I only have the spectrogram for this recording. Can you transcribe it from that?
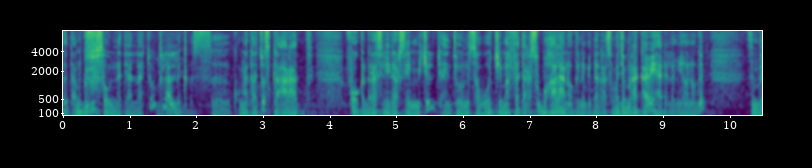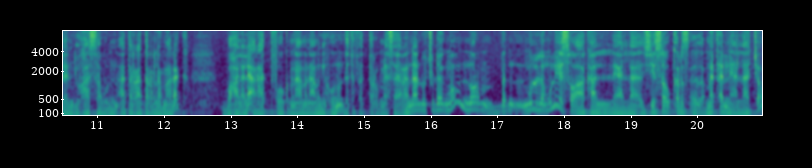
በጣም ግዙፍ ሰውነት ያላቸው ትላልቅ ቁመታቸው እስከ አራት ፎቅ ድረስ ሊደርስ የሚችል ጃይንት የሆኑ ሰዎች የመፈጠር እሱ በኋላ ነው ግን የደረሰው። መጀመሪያ አካባቢ ይሄ አይደለም የሆነው። ግን ዝም ብለን እንዲሁ ሀሳቡን አጠር ለማድረግ በኋላ ላይ አራት ፎቅ ምናምን ምናምን የሆኑ እንደተፈጠሩ የሚያሳያል። አንዳንዶቹ ደግሞ ኖርም ሙሉ ለሙሉ የሰው አካል የሰው ቅርጽ መጠን ያላቸው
